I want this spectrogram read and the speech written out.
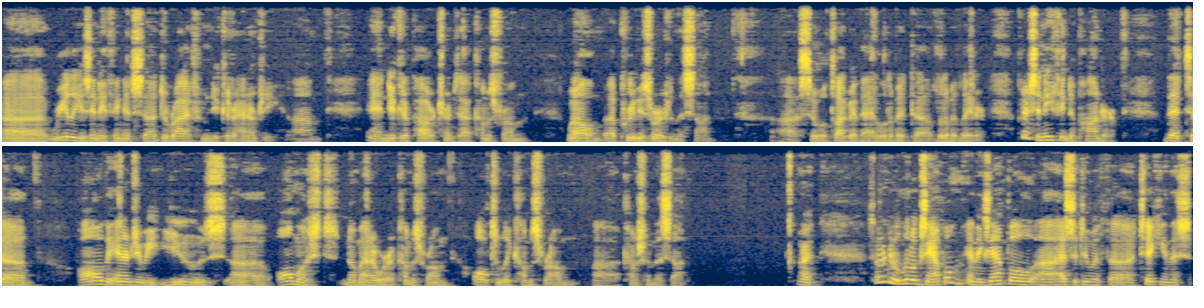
really is anything that's derived from nuclear energy, um, and nuclear power turns out comes from well a previous version of the sun. Uh, so we'll talk about that a little bit uh, a little bit later. But it's a neat thing to ponder that uh, all the energy we use, uh, almost no matter where it comes from, ultimately comes from uh, comes from the sun. All right. So I'm going to do a little example. An example uh, has to do with taking this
